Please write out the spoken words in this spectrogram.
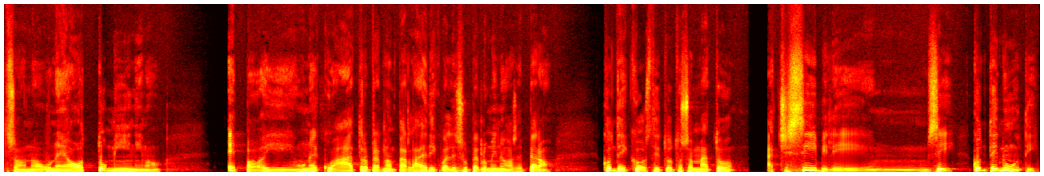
sono 1,8 minimo e poi 1,4 per non parlare di quelle super luminose, però con dei costi tutto sommato accessibili, mm, sì, contenuti.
